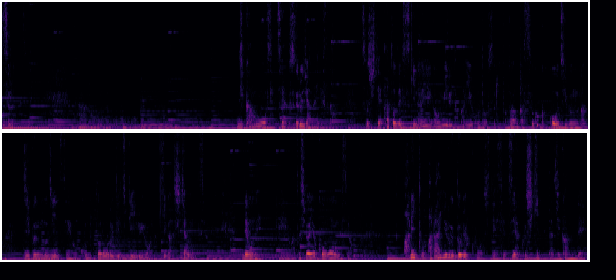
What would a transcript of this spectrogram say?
するんですね。あのー、時間を節約するじゃないですか。そして後で好きな映画を見るとかいうことをするとなんかすごくこう自分が自分の人生をコントロールできているような気がしちゃうんですよね。でもね、えー、私はよく思うんですよ。ありとあらゆる努力をして節約しきった時間で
